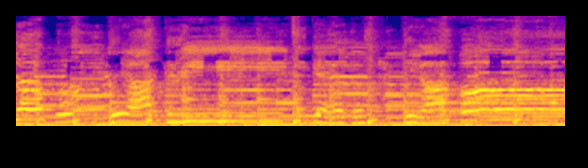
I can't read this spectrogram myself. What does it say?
local, they are three together, they are four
